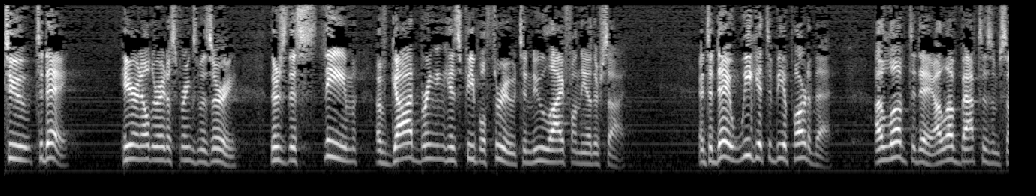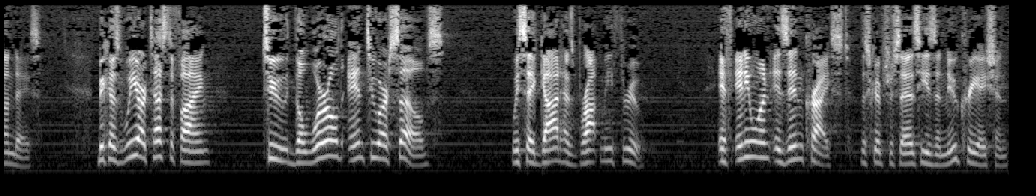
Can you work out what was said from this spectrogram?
to today, here in El Dorado Springs, Missouri. There's this theme of God bringing His people through to new life on the other side. And today we get to be a part of that. I love today. I love baptism Sundays. Because we are testifying to the world and to ourselves. We say, God has brought me through. If anyone is in Christ, the scripture says, he's a new creation.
